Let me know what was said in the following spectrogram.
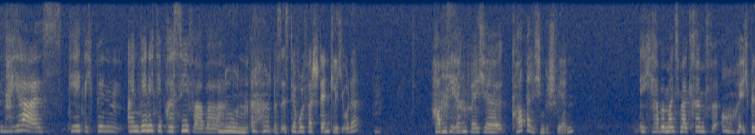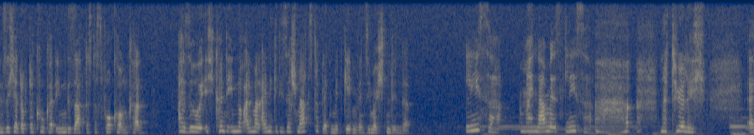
Naja, es geht. Ich bin ein wenig depressiv, aber... Nun, das ist ja wohl verständlich, oder? Haben Sie irgendwelche körperlichen Beschwerden? Ich habe manchmal Krämpfe. Oh, ich bin sicher, Dr. Cook hat Ihnen gesagt, dass das vorkommen kann. Also, ich könnte Ihnen noch einmal einige dieser Schmerztabletten mitgeben, wenn Sie möchten, Linda. Lisa. Mein Name ist Lisa. Natürlich. Äh,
